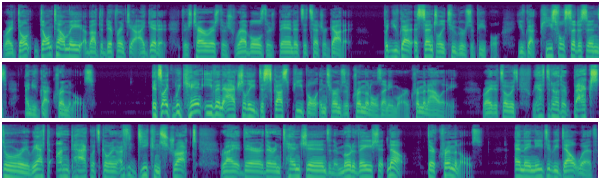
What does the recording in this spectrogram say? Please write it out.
right? Don't, don't tell me about the difference. Yeah, I get it. There's terrorists, there's rebels, there's bandits, etc. Got it. But you've got essentially two groups of people. You've got peaceful citizens and you've got criminals. It's like we can't even actually discuss people in terms of criminals anymore, criminality, right? It's always, we have to know their backstory. We have to unpack what's going on. We have to deconstruct, right? Their, their intentions and their motivation. No, they're criminals and they need to be dealt with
